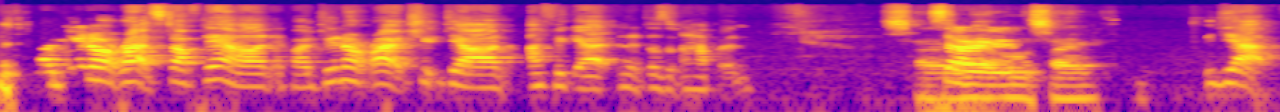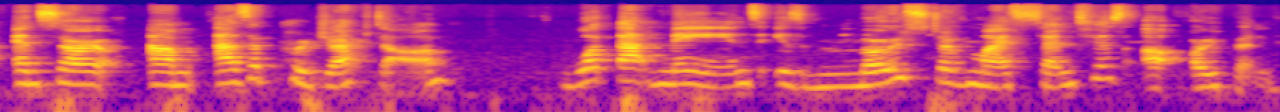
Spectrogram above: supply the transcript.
I do not write stuff down, if I do not write shit down, I forget and it doesn't happen. So, so same. Yeah. And so um, as a projector, what that means is most of my centers are open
